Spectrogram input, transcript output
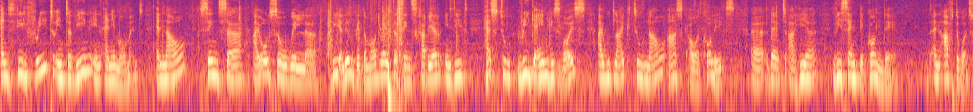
and feel free to intervene in any moment. And now, since uh, I also will uh, be a little bit the moderator, since Javier indeed has to regain his voice, I would like to now ask our colleagues uh, that are here, Vicente Conde, and afterwards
